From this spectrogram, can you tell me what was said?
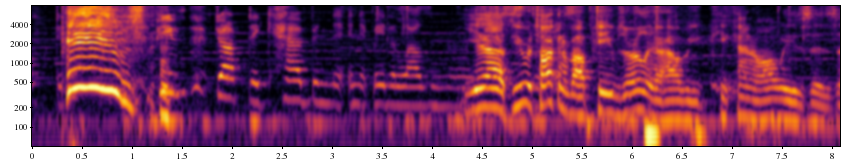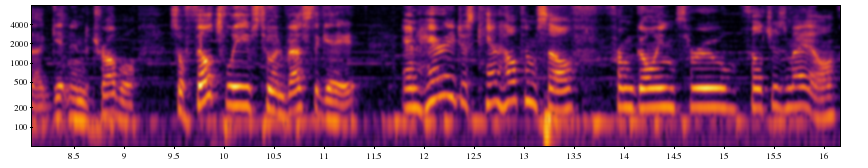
Dropped a, Peeves. Peeves dropped a cabinet and it made a loud noise. Yes, you were talking about Peeves earlier. How he he kind of always is uh, getting into trouble. So Filch leaves to investigate, and Harry just can't help himself from going through Filch's mail.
